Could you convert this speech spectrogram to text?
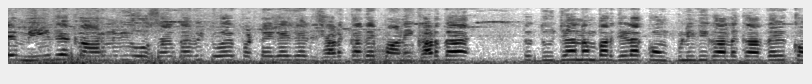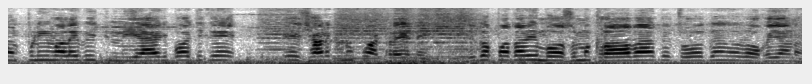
ਇਹ ਮੀਂਹ ਦੇ ਕਾਰਨ ਵੀ ਹੋ ਸਕਦਾ ਵੀ ਟੋਏ ਪੱਟੇ ਗਏ ਜੇ ਸੜਕਾਂ ਤੇ ਪਾਣੀ ਖੜਦਾ। ਤੇ ਦੂਜਾ ਨੰਬਰ ਜਿਹੜਾ ਕੰਪਨੀ ਦੀ ਗੱਲ ਕਰਦੇ ਵੀ ਕੰਪਨੀ ਵਾਲੇ ਵੀ ਨਜਾਇਜ਼ ਬੁੱਝ ਕੇ ਇਹ ਸੜਕ ਨੂੰ ਪੱਟ ਰਹੇ ਨੇ। ਜਦੋਂ ਪਤਾ ਵੀ ਮੌਸਮ ਖਰਾਬ ਆ ਤੇ ਥੋੜਾ ਦਿਨ ਰੁਕ ਜਾਣ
